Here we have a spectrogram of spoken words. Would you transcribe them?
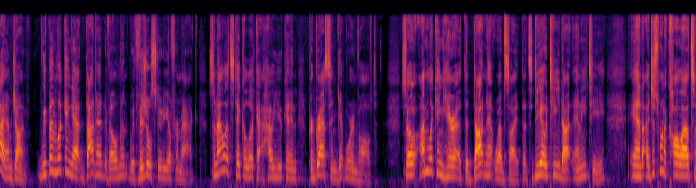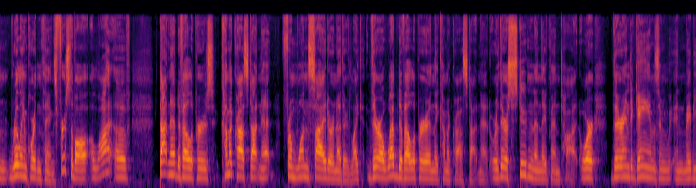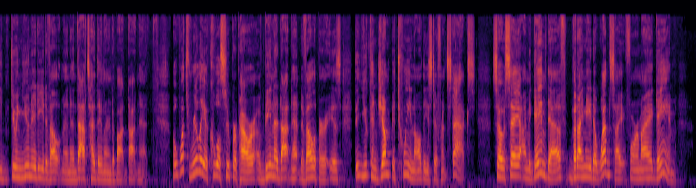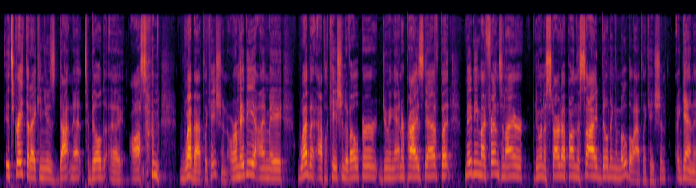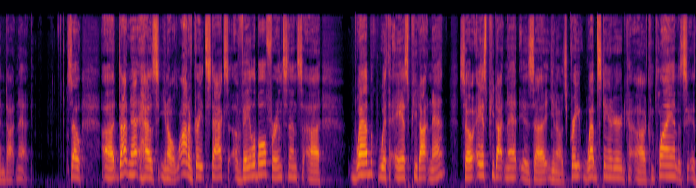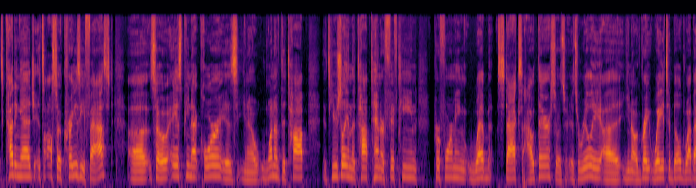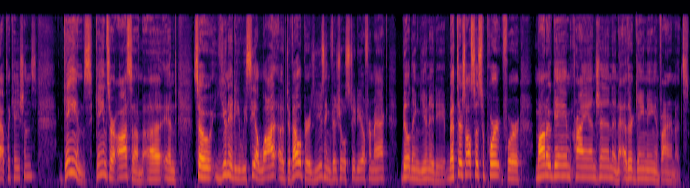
Hi, I'm Jon. We've been looking at .NET development with Visual Studio for Mac. So now let's take a look at how you can progress and get more involved. So I'm looking here at the .NET website, that's dot.net, and I just want to call out some really important things. First of all, a lot of .NET developers come across .NET from one side or another. Like they're a web developer and they come across .NET, or they're a student and they've been taught, or they're into games and, and maybe doing Unity development and that's how they learned about .NET. But what's really a cool superpower of being a .NET developer is that you can jump between all these different stacks. So say I'm a game dev, but I need a website for my game. It's great that I can use .NET to build an awesome web application. Or maybe I'm a web application developer doing enterprise dev, but maybe my friends and I are doing a startup on the side building a mobile application, again in .NET. So uh, .NET has you know, a lot of great stacks available. For instance, uh, web with ASP.NET. So ASP.NET is, uh, you know, it's great web standard uh, compliant, it's, it's cutting edge, it's also crazy fast. Uh, so ASP.NET Core is, you know, one of the top, it's usually in the top 10 or 15 performing web stacks out there. So it's, it's really, uh, you know, a great way to build web applications. Games, games are awesome. Uh, and so Unity, we see a lot of developers using Visual Studio for Mac building Unity. But there's also support for Monogame, CryEngine, and other gaming environments.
